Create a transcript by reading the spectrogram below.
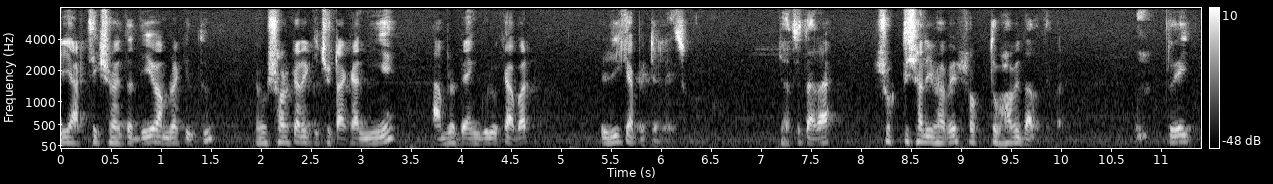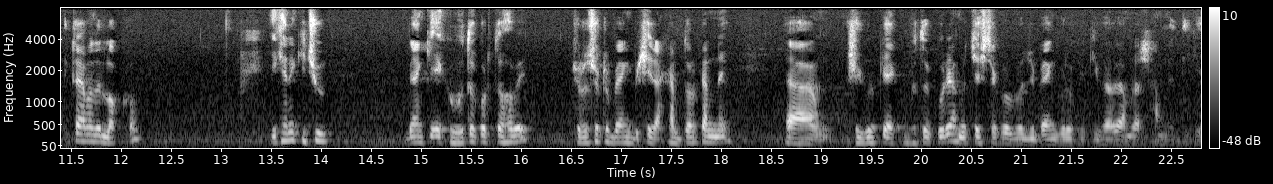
এই আর্থিক সহায়তা দিয়েও আমরা কিন্তু, এবং সরকারের কিছু টাকা নিয়ে আমরা ব্যাংকগুলোকে আবার রিক্যাপিটালাইজ করব, যাতে তারা শক্তিশালীভাবে, শক্তভাবে দাঁড়াতে পারে। তো এই এটা আমাদের লক্ষ্য। এখানে কিছু ব্যাংকে একীভূত করতে হবে। ছোট ছোট ব্যাংক বেশি রাখার দরকার নেই। সেগুলোকে একীভূত করে আমরা চেষ্টা করব যে ব্যাংকগুলোকে কীভাবে আমরা সামনের দিকে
